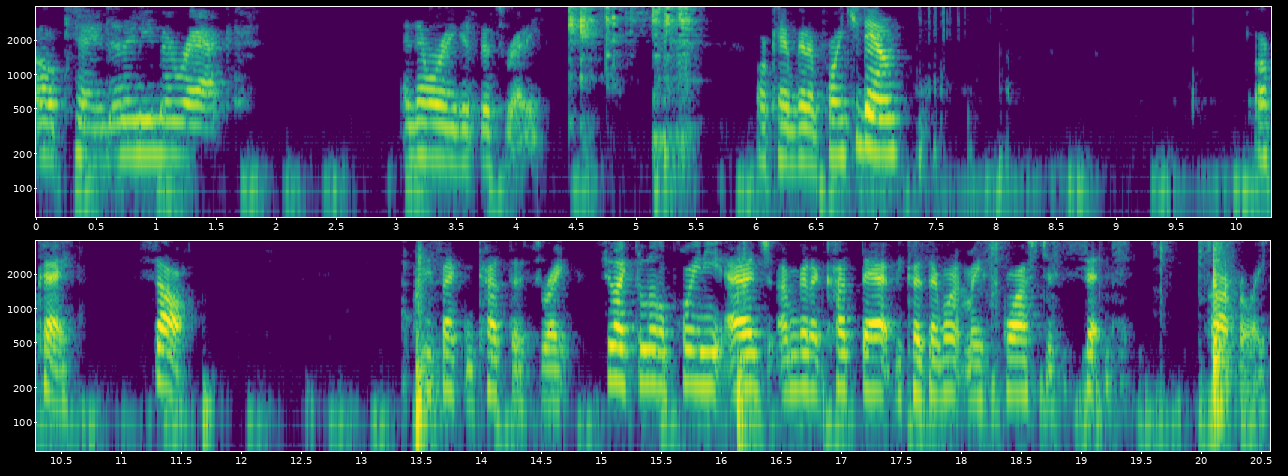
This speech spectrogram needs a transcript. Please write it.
Okay, and then I need my rack. And then we're going to get this ready. Okay, I'm going to point you down. Okay, so, see if I can cut this right. See like the little pointy edge? I'm going to cut that because I want my squash to sit properly.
